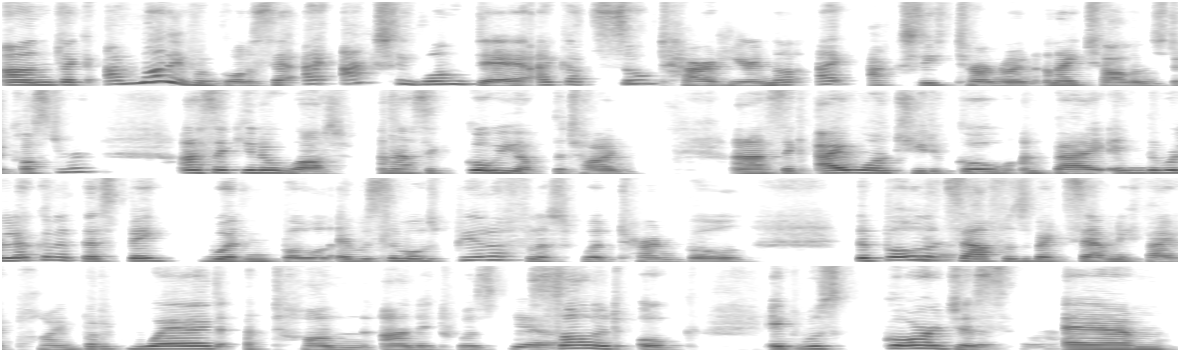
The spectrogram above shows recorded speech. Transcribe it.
and like I'm not even going to say I actually one day I got so tired hearing that I actually turned around and I challenged a customer, and I was like, you know what, and I was like, go you up the town and I was like, I want you to go and buy. And they were looking at this big wooden bowl. It was the most beautifulest wood turn bowl. The bowl yeah. itself was about 75 pound, but it weighed a ton and it was yeah. solid oak. It was gorgeous. Um,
